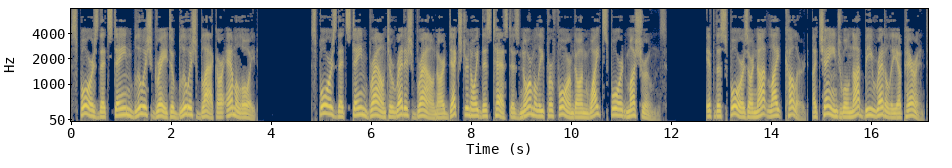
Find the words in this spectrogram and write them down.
Spores that stain bluish-gray to bluish-black are amyloid. Spores that stain brown to reddish-brown are dextrinoid. This test is normally performed on white-spored mushrooms. If the spores are not light-colored, a change will not be readily apparent.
